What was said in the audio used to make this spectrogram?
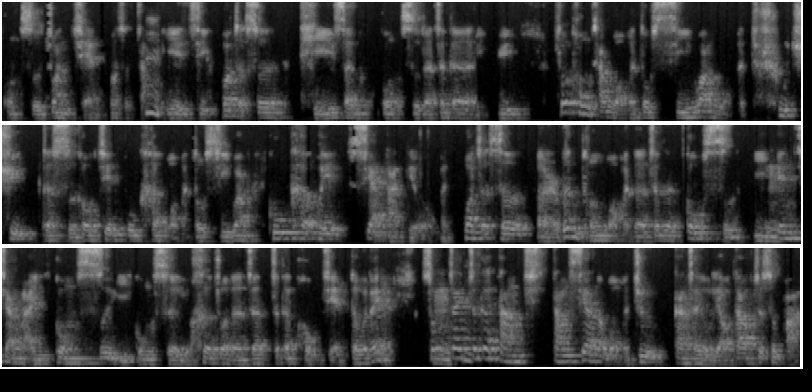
公司赚钱，或者涨业绩，或者是提升公司的这个领域。说通常我们都希望我们出去的时候见顾客，我们都希望顾客会下单给我们，或者是呃认同我们的这个构思，以便将来公司与公司有合作的这这个空间，对不对？所以在这个当当下呢，我们就刚才有聊到，就是把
